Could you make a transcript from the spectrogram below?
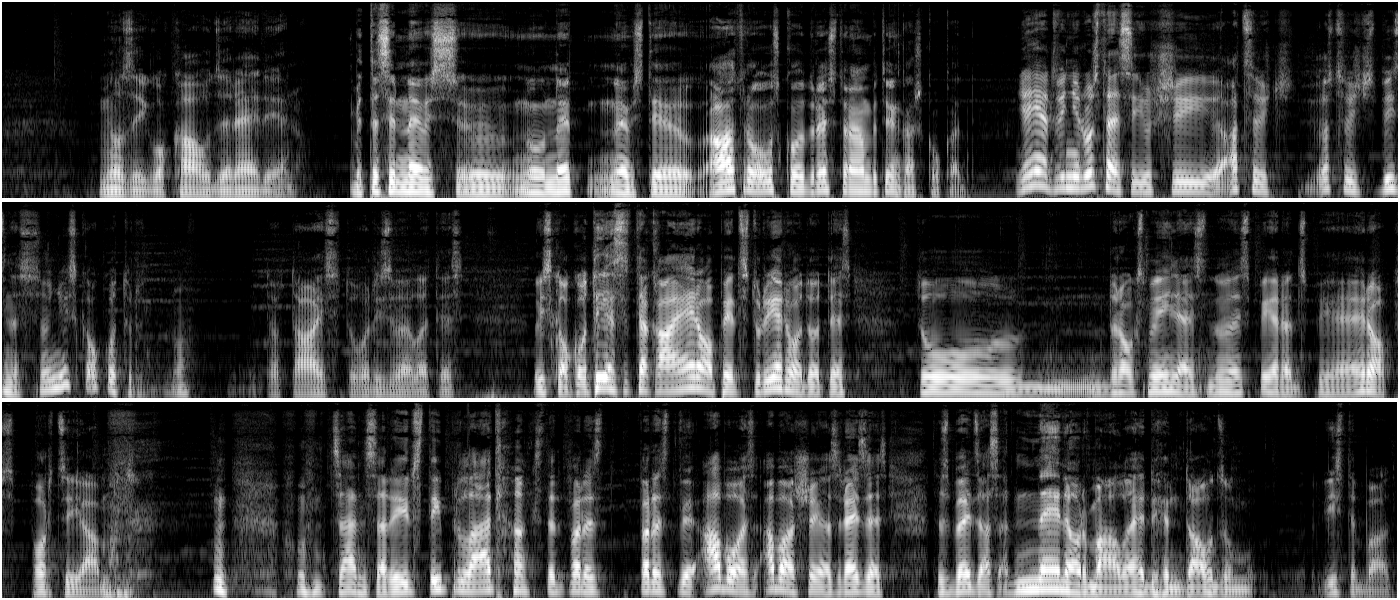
milzīgo kaudzi ar ēdienu. Bet tas ir nevis, uh, nu, ne, nevis tie ātrā uzkodu restorāni, bet vienkārši kaut kādi. Jā, jā, viņi ir uztaisījuši atsevišķus atsevišķus biznesus. Viņi visu kaut ko tur nu, tā taisa, to var izvēlēties. Visu kaut ko tiesa, tā kā Eiropietis tur ierodoties. Tu, draugs, mīļais, nu, es pieredzu pie Eiropas porcijām. Un, un cenas arī ir stipri lētākas. Tad parasti pie abos, abās šajās reizēs tas beidzās ar nenormālu ēdienu daudzumu istabā.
